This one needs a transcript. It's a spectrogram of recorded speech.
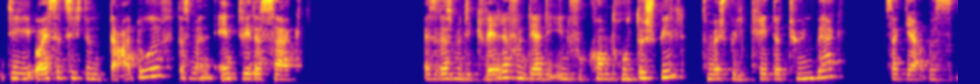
Die äußert sich dann dadurch, dass man entweder sagt, also dass man die Quelle, von der die Info kommt, runterspielt. Zum Beispiel Greta Thunberg sagt, ja, was,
